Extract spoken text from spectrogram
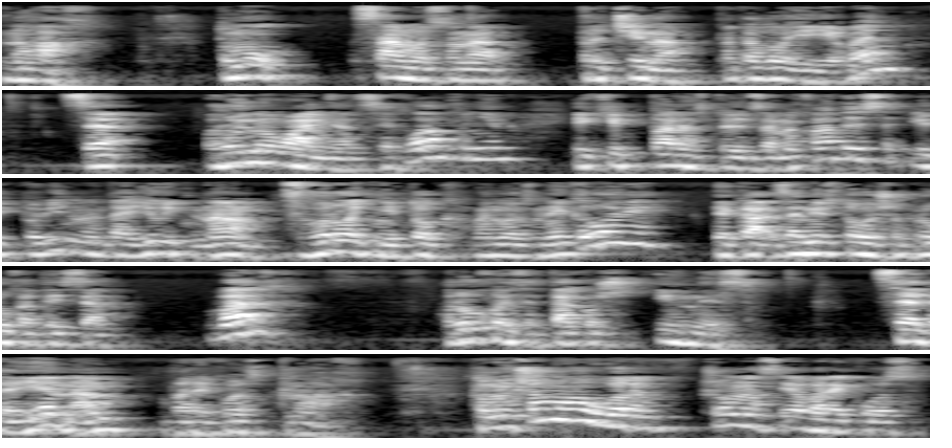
в ногах. Тому саме основна причина патології вен це руйнування цих клапанів, які перестають замикатися і відповідно дають нам зворотній ток венозної крові, яка замість того, щоб рухатися вверх, рухається також і вниз. Це дає нам варикоз в ногах. Тому, якщо ми говоримо, що в нас є варикоз,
